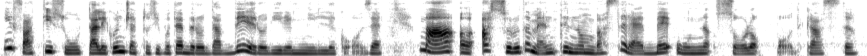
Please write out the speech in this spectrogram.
Infatti su tale concetto si potrebbero davvero dire mille cose, ma uh, assolutamente non basterebbe un solo podcast.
